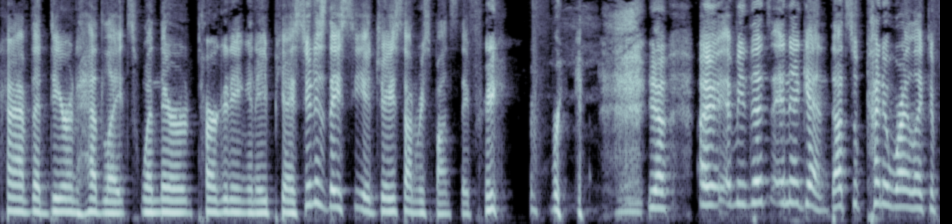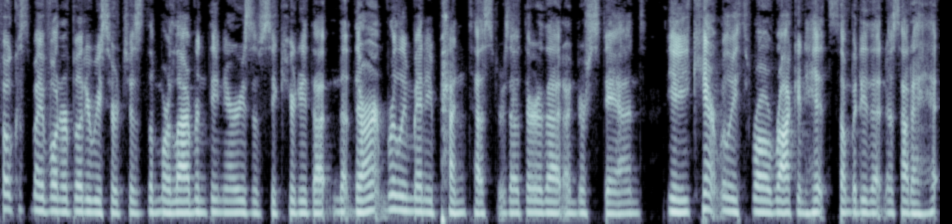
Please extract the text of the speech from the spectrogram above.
kind of have that deer in headlights when they're targeting an API. As soon as they see a JSON response, they freak, freak out. Know, I, I, mean, that's, and again, that's kind of where I like to focus my vulnerability research is the more labyrinthine areas of security that, that there aren't really many pen testers out there that understand you know, you can't really throw a rock and hit somebody that knows how to hit,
